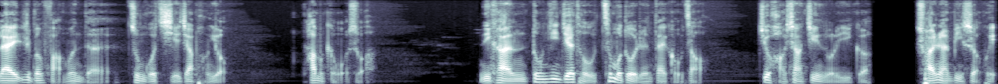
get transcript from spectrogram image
来日本访问的中国企业家朋友，他们跟我说：“你看东京街头这么多人戴口罩，就好像进入了一个传染病社会。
